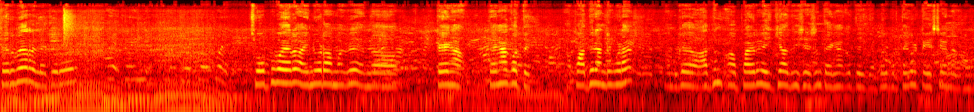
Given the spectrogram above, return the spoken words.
ചെറുപയറല്ലേ ചെറുപയർ? ചുവപ്പ് പയർ അതിന്റെ കൂടെ നമുക്ക് എന്താ തേങ്ങ തേങ്ങാക്കൊത്ത് അപ്പോൾ അത് രണ്ടും കൂടെ നമുക്ക് ആദ്യം ആ പയർ കഴിക്കുക അതിന് ശേഷം തേങ്ങാക്കൊത്ത് കഴിക്കുക. അപ്പോൾ ഒരു പ്രത്യേക ഒരു ടേസ്റ്റ് തന്നെ ഉണ്ടാവും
